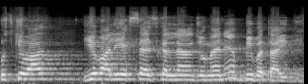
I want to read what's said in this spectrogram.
उसके बाद ये वाली एक्सरसाइज कर लेना, जो मैंने अभी बताई थी।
